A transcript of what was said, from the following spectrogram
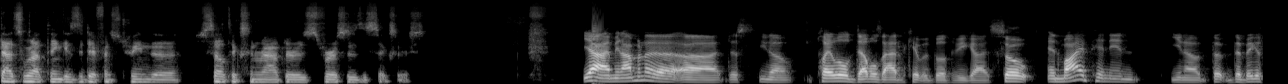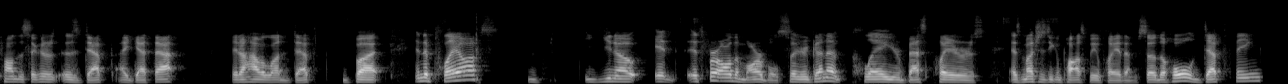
that's what I think is the difference between the Celtics and Raptors versus the Sixers. Yeah, I mean, I'm gonna uh, just you know play a little devil's advocate with both of you guys. So, in my opinion, you know, the the biggest problem with the Sixers is depth. I get that they don't have a lot of depth, but in the playoffs, you know, it it's for all the marbles. So you're gonna play your best players as much as you can possibly play them. So the whole depth thing,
